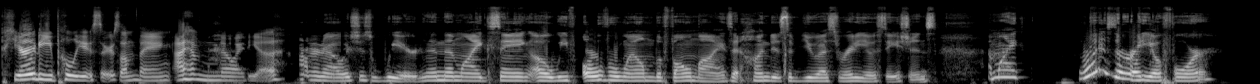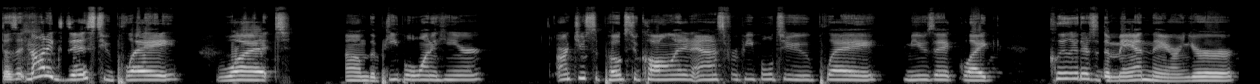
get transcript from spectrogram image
purity police or something. I have no idea. I don't know. It's just weird. And then like saying, "Oh, we've overwhelmed the phone lines at hundreds of U.S. radio stations." I'm like, what is the radio for? Does it not exist to play what um, the people want to hear? Aren't you supposed to call in and ask for people to play music? Like, clearly there's a demand there, and you're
